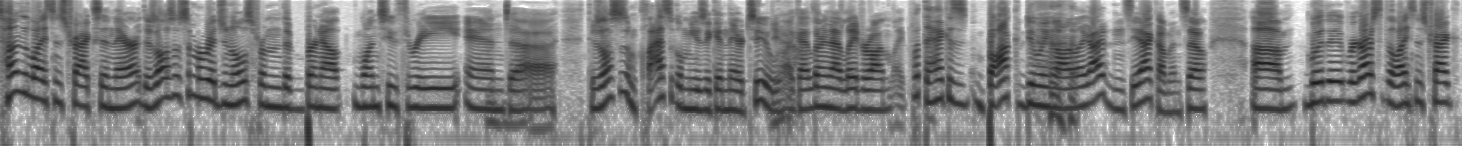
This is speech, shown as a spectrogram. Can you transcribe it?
tons of licensed tracks in there. There's also some originals from the Burnout One, Two, Three, and uh, there's also some classical music in there too. Yeah. Like I learned that later on. Like, what the heck is Bach doing on? like, I didn't see that coming. So, um, with it- regards to the licensed track,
